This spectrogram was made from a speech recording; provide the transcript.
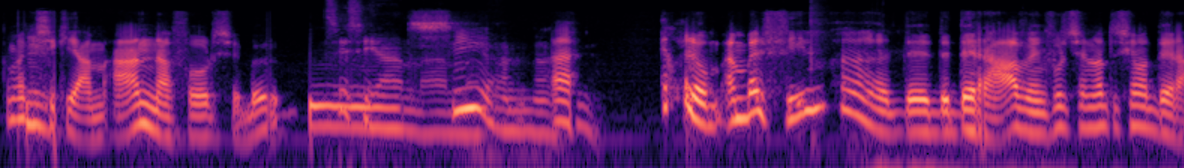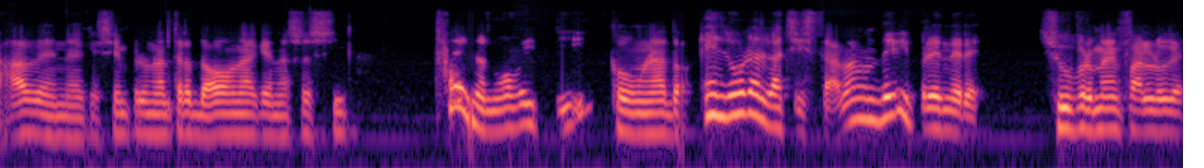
come sì. si chiama? Anna forse? boh. Sì, sì, Anna. Sì, Anna. Ah. sì. E quello è un bel film, eh, The, The- The Raven, forse un altro si chiama The Raven, che è sempre un'altra donna che è un'assassina. Fai una nuova IP con una donna, e allora là ci sta, ma non devi prendere Superman, farlo,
